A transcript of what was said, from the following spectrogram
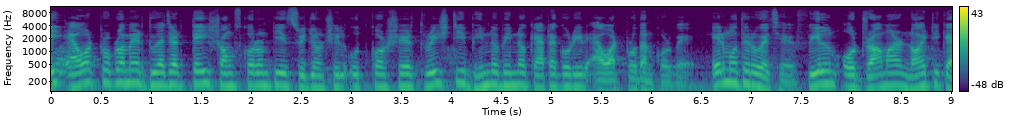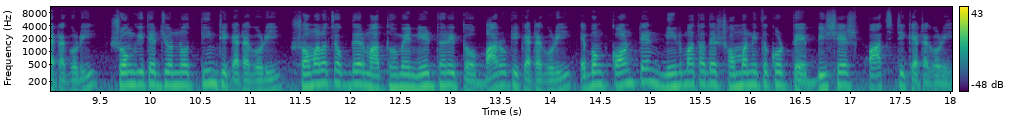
এই অ্যাওয়ার্ড প্রোগ্রামের দুই হাজার তেইশ সংস্করণটি সৃজনশীল উৎকর্ষের ত্রিশটি ভিন্ন ভিন্ন ক্যাটাগরির অ্যাওয়ার্ড প্রদান করবে এর মধ্যে রয়েছে ফিল্ম ও ড্রামার নয়টি ক্যাটাগরি, সঙ্গীতের জন্য তিনটি ক্যাটাগরি, সমালোচকদের মাধ্যমে নির্ধারিত বারোটি ক্যাটাগরি এবং কন্টেন্ট নির্মাতাদের সম্মানিত করতে বিশেষ পাঁচটি ক্যাটাগরি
